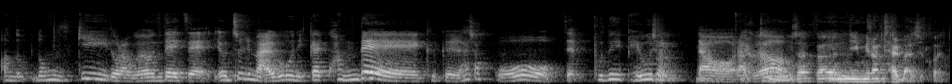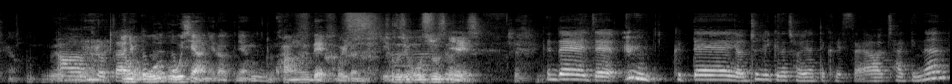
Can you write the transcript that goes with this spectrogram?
아, 너, 너무 웃기더라고요. 근데 이제 연출님을 알고 보니까 광대 극을 하셨고 이제 본인이 배우셨더라고요. 약간 오 작가님이랑 잘 맞을 것 같아요. 왜? 아 그럴까요? 아니 옷? 옷이 아니라 그냥 광대 뭐 이런 느낌. 저도 지금 옷으로 예. 생각했어요. 근데 이제 그때 연출님께서 저희한테 그랬어요. 자기는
